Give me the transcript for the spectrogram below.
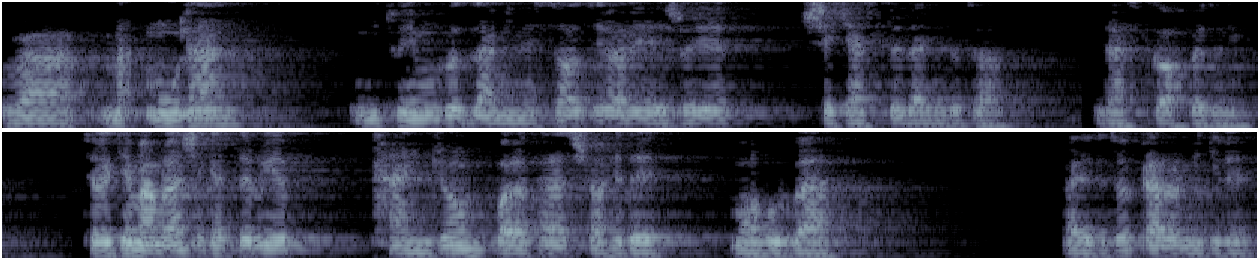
و معمولا می‌تونیم اون رو زمین سازی برای اجرای شکسته در این دوتا دستگاه بدونیم. چرا که معمولا شکسته روی پنجم بالاتر از شاهد ماهور و بیات ترک قرار می‌گیره.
